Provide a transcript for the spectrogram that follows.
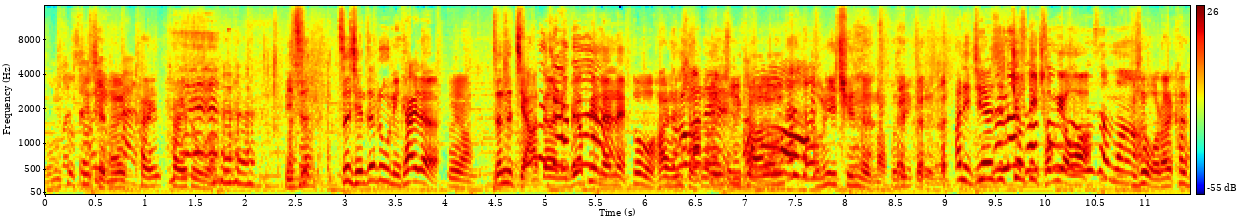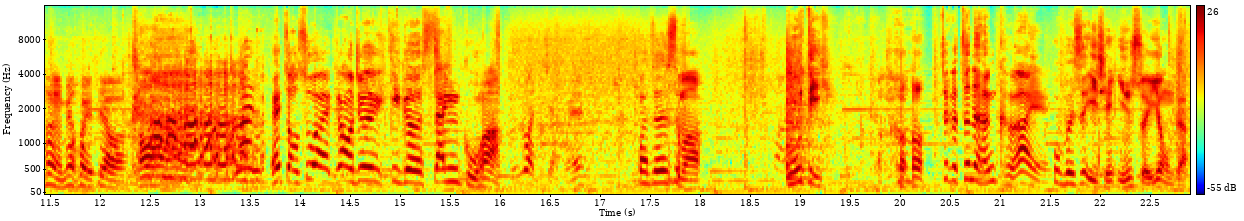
我们是之前的开开路啊，你之之前这路你开的？对啊，真的假的？你不要骗人呢。那我还很小的很奇怪哦，我们一群人啊，不是一个人。啊，你今天是就地重游啊是？什么不？是我来看看有没有坏掉啊。哦，哎，走出来刚好就是一个山谷哈。乱讲哎，不然这是什么？无底，这个真的很可爱哎。会不会是以前饮水用的啊？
